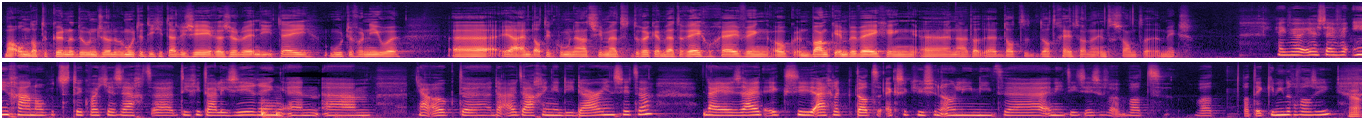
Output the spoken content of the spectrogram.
Maar om dat te kunnen doen, zullen we moeten digitaliseren, zullen we in de IT moeten vernieuwen. Uh, ja, en dat in combinatie met druk en wet en regelgeving, ook een bank in beweging, uh, nou, dat, uh, dat, dat geeft dan een interessante mix. Ik wil eerst even ingaan op het stuk wat je zegt, digitalisering en um, ja, ook de, de uitdagingen die daarin zitten. Nou, je zei, ik zie eigenlijk dat execution only niet, niet iets is wat, wat, wat ik in ieder geval zie. Ja.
